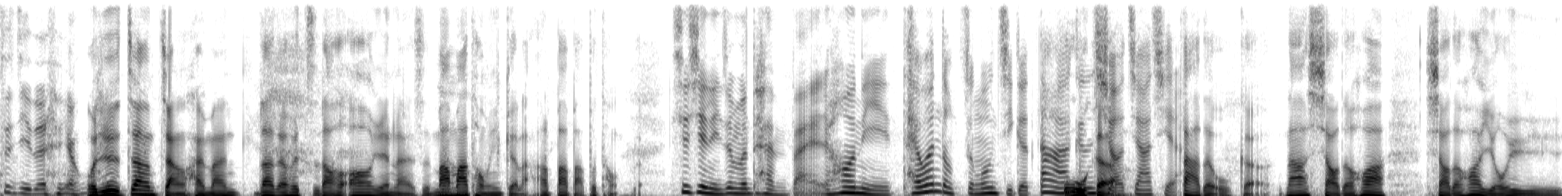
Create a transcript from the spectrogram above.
自己的脸。我觉得这样讲还蛮，大家会知道哦，原来是妈妈同一个啦，而爸爸不同的。谢谢你这么坦白。然后你台湾总总共几个大跟小加起来？大的五个，那小的话，小的话，由于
